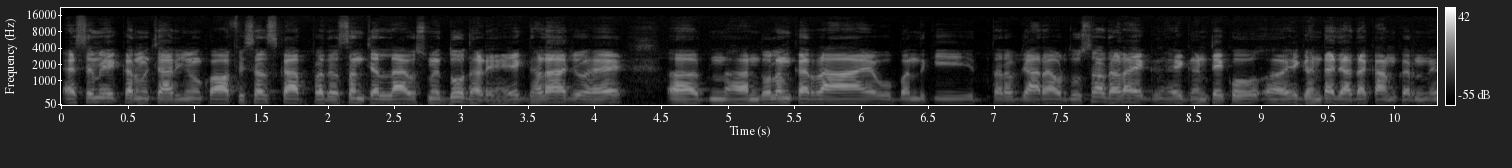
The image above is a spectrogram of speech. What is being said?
ऐसे में कर्मचारियों का ऑफिसर्स का प्रदर्शन चल रहा है उसमें दो धड़े हैं। एक धड़ा जो है आंदोलन कर रहा है वो बंद की तरफ़ जा रहा है और दूसरा धड़ा एक, एक घंटे को एक घंटा ज़्यादा काम करने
